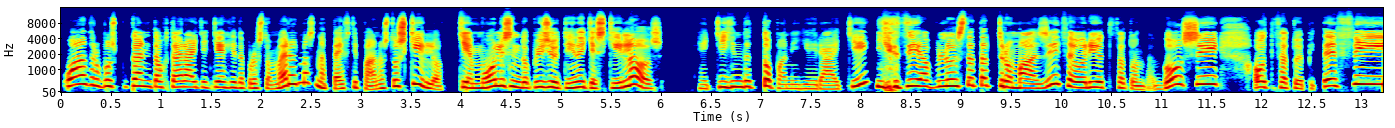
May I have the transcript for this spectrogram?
ο άνθρωπος που κάνει τα οχταράκια και έρχεται προς το μέρος μας να πέφτει πάνω στο σκύλο. Και μόλις συνειδητοποιήσει ότι είναι και σκύλος, Εκεί γίνεται το πανηγυράκι, γιατί απλούστατα τρομάζει, θεωρεί ότι θα τον δαγκώσει, ότι θα του επιτέθει,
